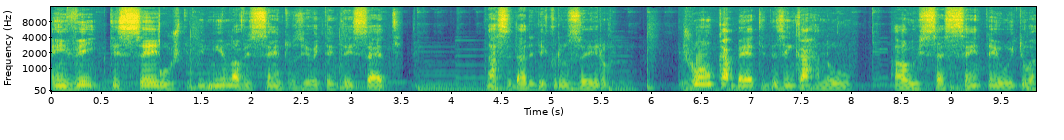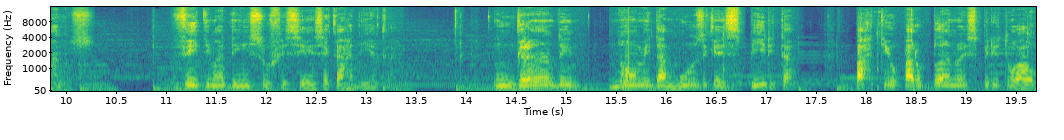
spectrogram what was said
Em 26 de agosto de 1987, na cidade de Cruzeiro, João Cabete desencarnou aos 68 anos, vítima de insuficiência cardíaca. Um grande nome da música espírita partiu para o plano espiritual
